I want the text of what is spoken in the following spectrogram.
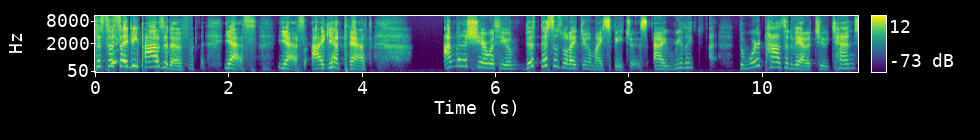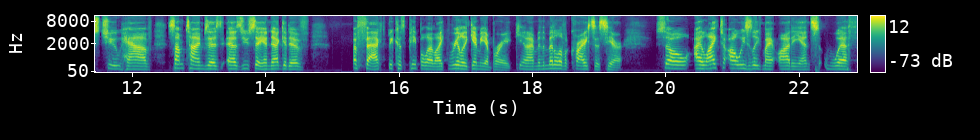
Just to say be positive. Yes, yes, I get that. I'm going to share with you this, this is what I do in my speeches. I really, the word positive attitude tends to have sometimes, as, as you say, a negative effect because people are like, really, give me a break. You know, I'm in the middle of a crisis here. So I like to always leave my audience with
